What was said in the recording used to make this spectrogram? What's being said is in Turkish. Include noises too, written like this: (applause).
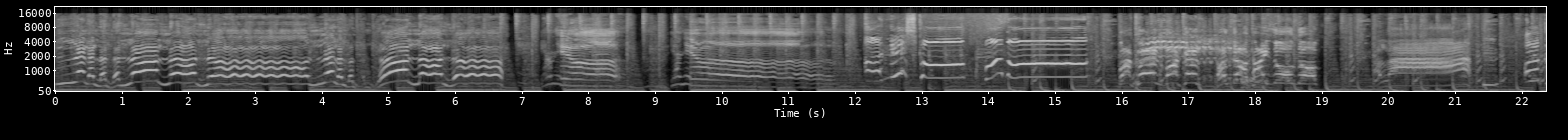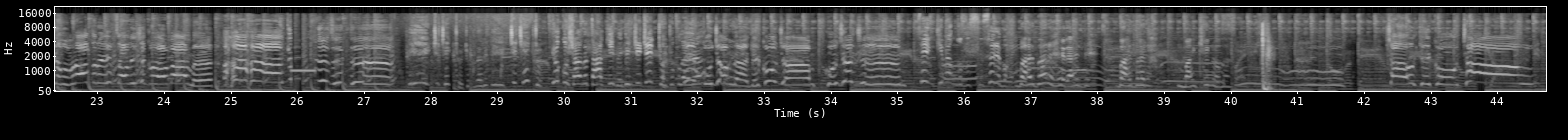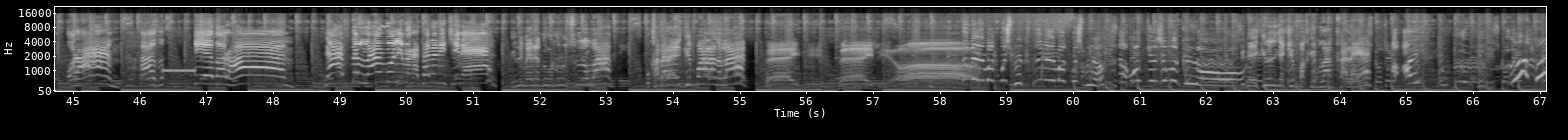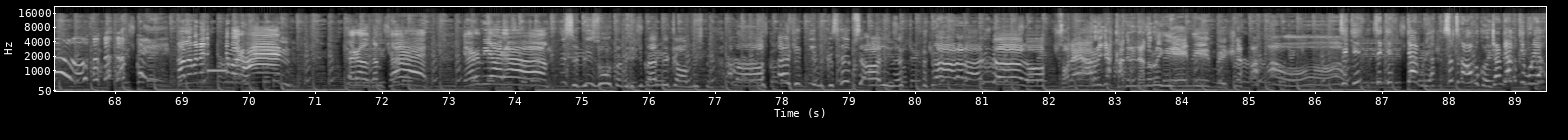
La la la la la la la. La la la la la la olan var mı? Gözüktü. Çiçek çocukları, çiçek çocuk. Gökkuşağını takip edin çiçek çocukları. Kocam nerede? Kocam. Kocacığım. Sen kimin kızısın söyle bakayım. Barbara herhalde. Barbara. Manken olan. Çal Keko çal. Orhan. Ağzı diyeyim Orhan. Ne attın lan bu limonatanın içine? Biri beni durdursun ulan. Bu kamerayı kim bağladı lan? Baby, baby. Oh. Yüreğim akmış mı? Yüreğim akmış mı ya? ya makyajım akıyor. Bir de ikiniz geçin bakayım lan kaleye. Ay Kalıbını d**tim Orhan. Kör oldum kör. Görmüyorum. Lise bir zor tabii ki ben de kalmıştım. Ama erkek değil mi kız hepsi aynı. La la la. Kadir İnanır'ın yeğeniymiş. (laughs) Zeki, Zeki gel buraya. Sırtına havlu koyacağım. Gel bakayım buraya.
